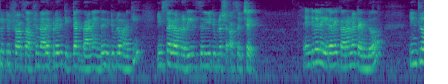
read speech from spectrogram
యూట్యూబ్ షార్ట్స్ ఆప్షన్ రాలేదు ఎప్పుడైతే టిక్ టాక్ బ్యాన్ అయిందో యూట్యూబ్లో మనకి ఇన్స్టాగ్రామ్లో రీల్స్ యూట్యూబ్లో షార్ట్స్ వచ్చాయి. రెండు వేల ఇరవై కరోనా టైంలో ఇంట్లో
